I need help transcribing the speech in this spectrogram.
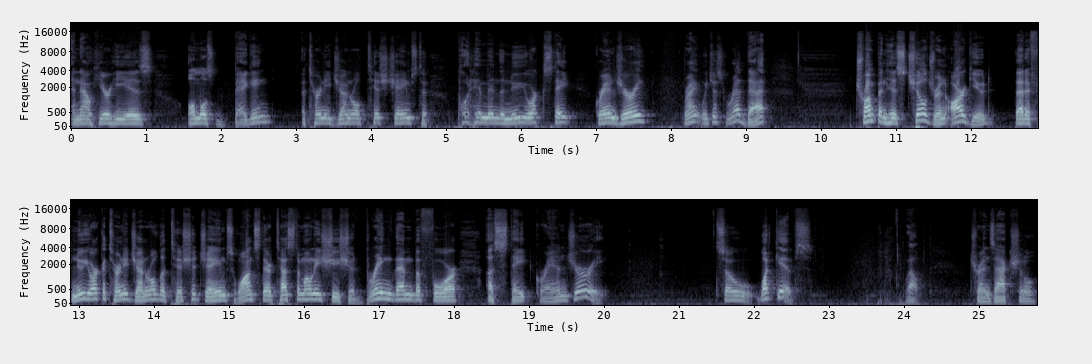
And now here he is almost begging Attorney General Tish James to put him in the New York State grand jury, right? We just read that. Trump and his children argued that if New York Attorney General Letitia James wants their testimony, she should bring them before a state grand jury. So, what gives? Well, transactional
